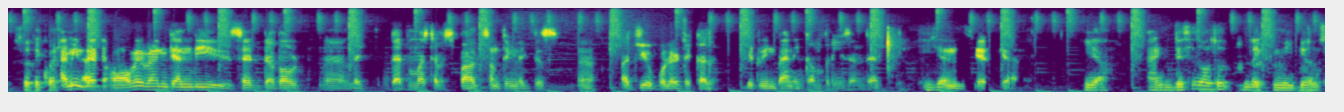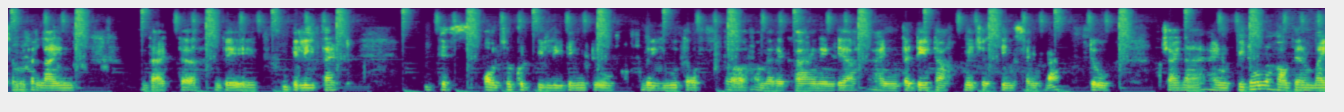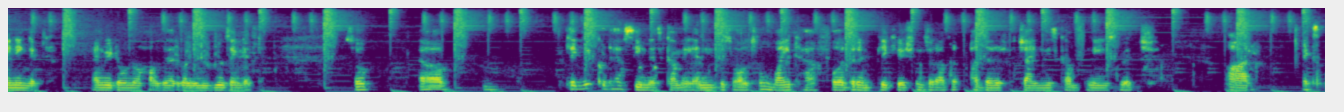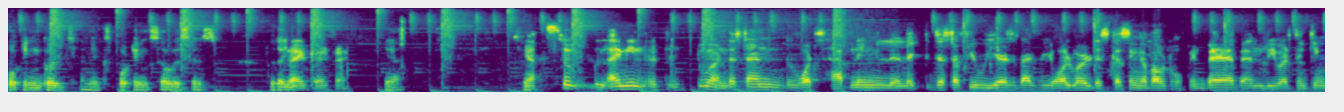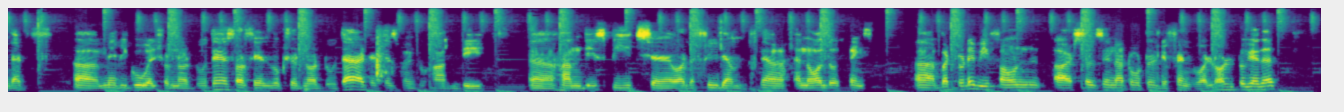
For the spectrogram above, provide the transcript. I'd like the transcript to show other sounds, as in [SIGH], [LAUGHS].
so the question. I mean that Huawei ban can be said about uh, like that must have sparked something like this, uh, a geopolitical between banning companies and then yeah, yeah, yeah, and this is also like maybe on similar lines that uh, they believe that this also could be leading to the youth of uh, America and India and the data which is being sent back to China, and we don't know how they're mining it, and we don't know how they're going to be using it. So, uh, like we could have seen this coming, and this also might have further implications on other other Chinese companies which are exporting goods and exporting services to the right, right, right. Yeah. So, yeah. So I mean, uh, to understand what's happening, like just a few years back, we all were discussing about open web, and we were thinking that uh, maybe Google should not do this or Facebook should not do that. It is going to harm the uh, harm the speech uh, or the freedom uh, and all those things. But today we found ourselves in a total different world altogether,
